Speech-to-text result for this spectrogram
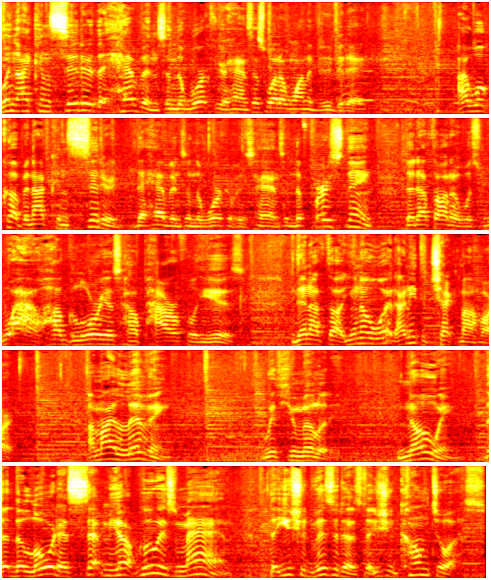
when I consider the heavens and the work of your hands, that's what I want to do today. I woke up and I considered the heavens and the work of his hands. And the first thing that I thought of was, wow, how glorious, how powerful he is. Then I thought, you know what? I need to check my heart. Am I living with humility, knowing that the Lord has set me up? Who is man that you should visit us, that you should come to us?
